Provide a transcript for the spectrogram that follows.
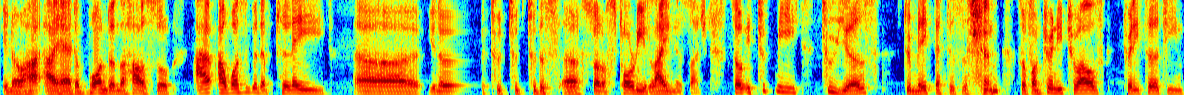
You know, I, I, had a bond on the house, so I, I wasn't going to play, uh, you know to, to, to this uh, sort of storyline as such. So it took me two years to make that decision. So from 2012, 2013,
